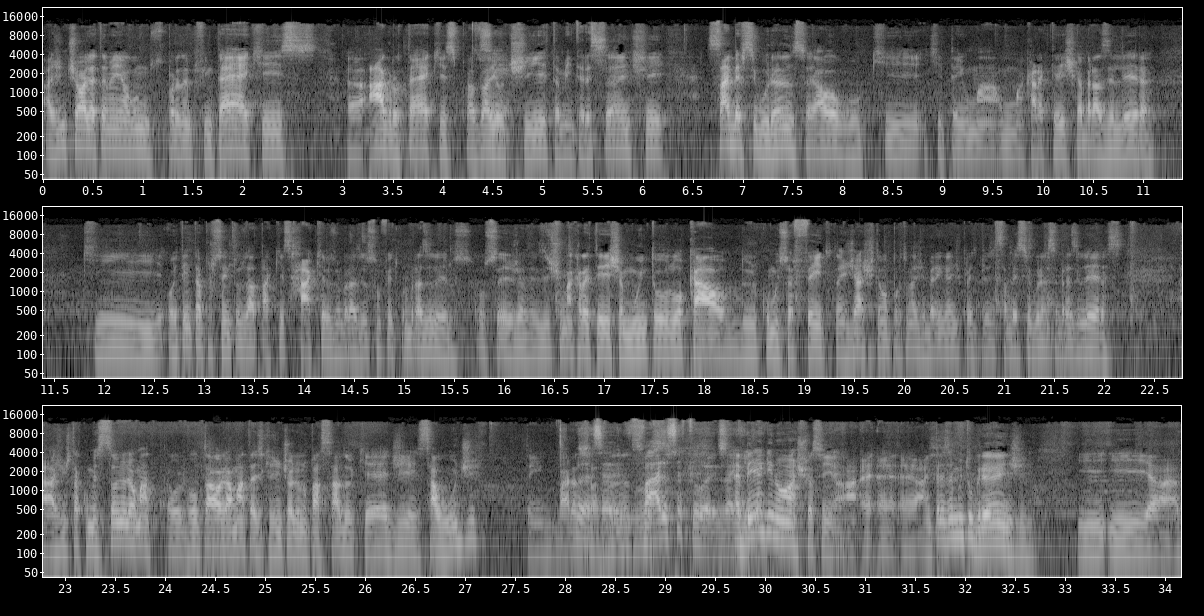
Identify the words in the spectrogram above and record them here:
A gente olha também alguns, por exemplo, fintechs, uh, agrotechs, por causa do Sim. IoT, também interessante. Cibersegurança é algo que, que tem uma, uma característica brasileira que 80% dos ataques hackers no Brasil são feitos por brasileiros. Ou seja, existe uma característica muito local de como isso é feito. Então a gente acha que tem uma oportunidade bem grande para empresas de saber segurança brasileiras. A gente está começando a olhar uma, voltar a olhar uma tese que a gente olhou no passado, que é de saúde. Tem vários é. Vários setores. É bem agnóstico, assim. A, é, é, a, empresa é muito grande e, e a,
